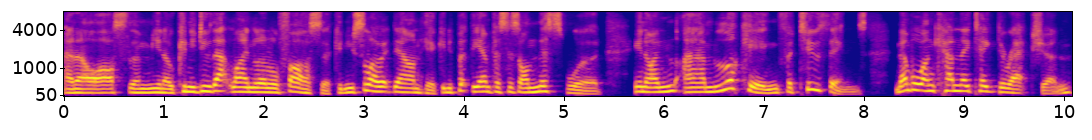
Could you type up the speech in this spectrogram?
and I'll ask them, you know, can you do that line a little faster? Can you slow it down here? Can you put the emphasis on this word? You know, I'm I'm looking for two things. Number one, can they take direction?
